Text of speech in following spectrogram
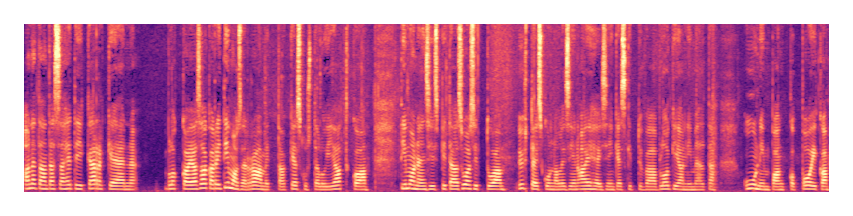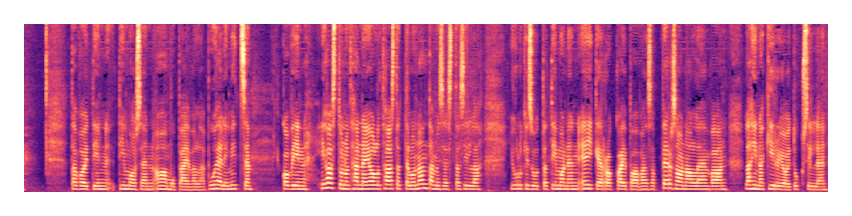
Annetaan tässä heti kärkeen blokkaaja Sakari Timosen raamittaa keskustelun jatkoa. Timonen siis pitää suosittua yhteiskunnallisiin aiheisiin keskittyvää blogia nimeltä Uuninpankko poika. Tavoitin Timosen aamupäivällä puhelimitse kovin ihastunut hän ei ollut haastattelun antamisesta, sillä julkisuutta Timonen ei kerro kaipaavansa persoonalleen, vaan lähinnä kirjoituksilleen.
